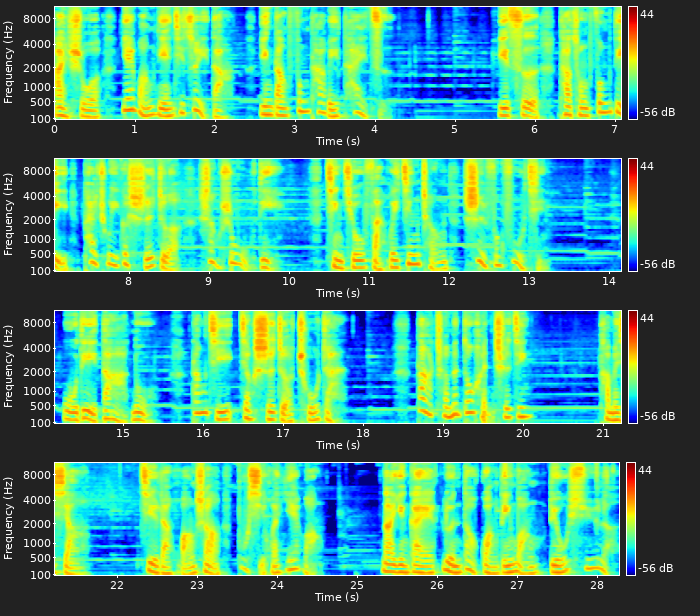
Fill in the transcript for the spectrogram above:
按说，燕王年纪最大，应当封他为太子。一次，他从封地派出一个使者上书武帝，请求返回京城侍奉父亲。武帝大怒，当即将使者处斩。大臣们都很吃惊，他们想，既然皇上不喜欢燕王，那应该轮到广陵王刘胥了。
